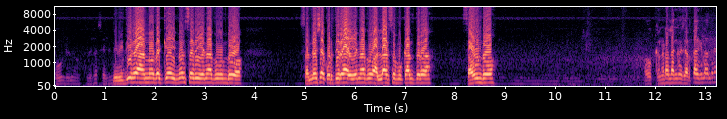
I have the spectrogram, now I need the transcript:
ಸೈಲೆಂಟ್ ನೀವಿದ್ದೀರಾ ಅನ್ನೋದಕ್ಕೆ ಇನ್ನೊಂದ್ಸರಿ ಏನಾದ್ರು ಒಂದು ಸಂದೇಶ ಕೊಡ್ತೀರಾ? ಏನಾದ್ರು ಅಲ್ಲಾಡ್ಸೋ ಮುಖಾಂತರ? ಸೌಂಡು? ಕನ್ನಡ ಲ್ಯಾಂಗ್ವೇಜ್ ಅರ್ಥ ಆಗಿಲ್ಲ ಅಂದ್ರೆ?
